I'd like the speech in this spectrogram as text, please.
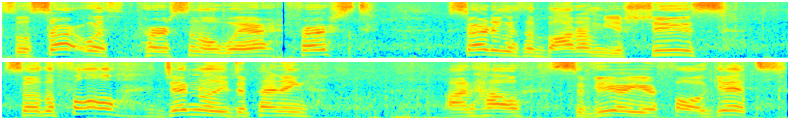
So we'll start with personal wear first, starting with the bottom, your shoes. So the fall, generally depending on how severe your fall gets,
